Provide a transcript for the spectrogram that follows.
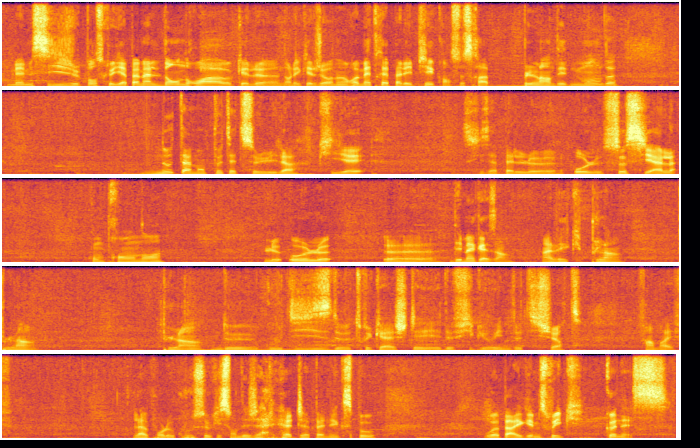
Même si je pense qu'il y a pas mal d'endroits euh, dans lesquels je ne remettrai pas les pieds quand ce sera blindé de monde. Notamment peut-être celui-là, qui est ce qu'ils appellent le hall social. Comprendre le hall euh, des magasins, avec plein, plein, plein de goodies, de trucs à acheter, de figurines, de t-shirts. Enfin bref. Là pour le coup, ceux qui sont déjà allés à Japan Expo ou à Paris Games Week connaissent.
